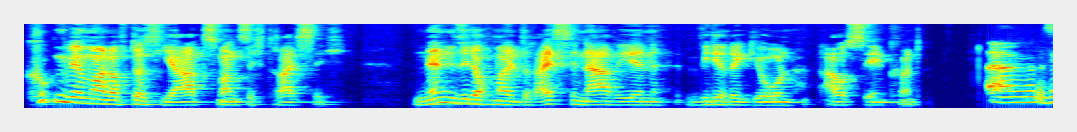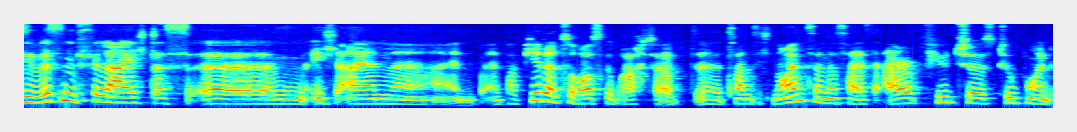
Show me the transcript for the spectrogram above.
Gucken wir mal auf das Jahr 2030. Nennen Sie doch mal drei Szenarien, wie die Region aussehen könnte. Ähm, Sie wissen vielleicht, dass ähm, ich ein, ein, ein, Papier dazu rausgebracht habe, äh, 2019, das heißt Arab Futures 2.0.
